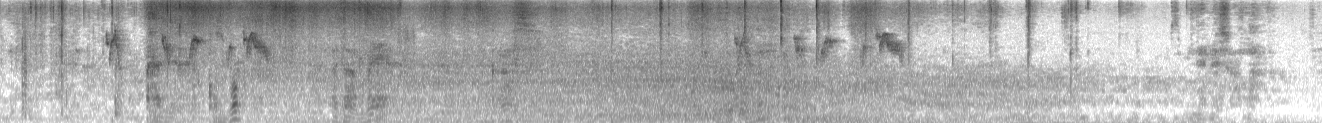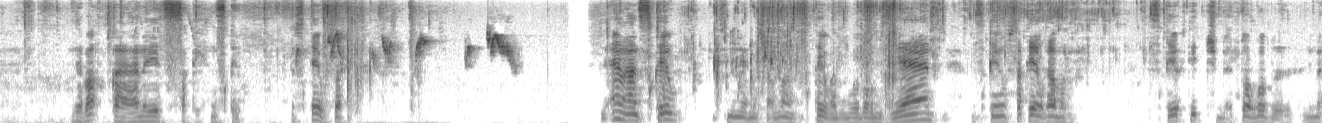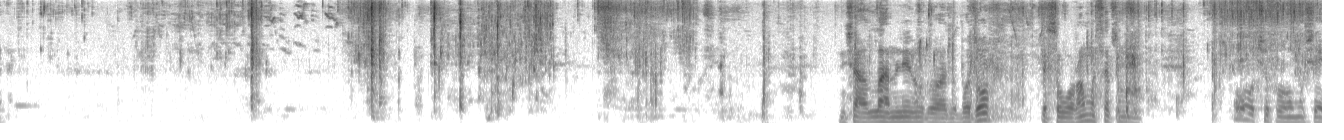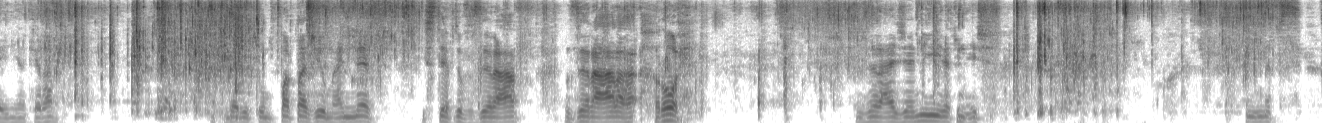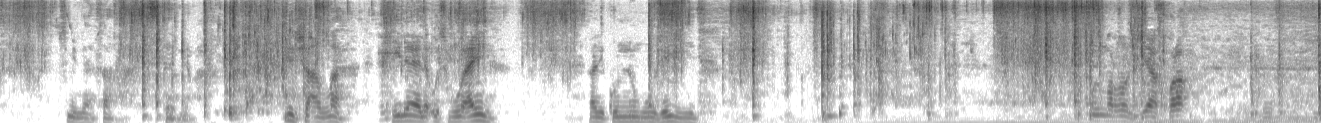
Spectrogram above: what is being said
هذا القزبر هذا الربيع كراس بسم الله ما شاء الله. دابا عملية السقي. نسقيو. نسقيو صافي. الآن غنسقيو بسم الله ما شاء الله. نسقيو هاد البذور مزيان. نسقيو سقي الغمر. نسقيو حتى تشبع التربه بالماء إن شاء الله ملي نوضوا هاد البذور تصورهم وصافي وتشوفوهم مشاهدينا الكرام. مرحبا بكم بارطاجيو مع الناس يستافدوا في الزراعة. الزراعة راه روح. الزراعه جميلة تنعش النفس. بسم الله استهدوا إن شاء الله خلال أسبوعين غادي يكون نمو جيد. ونمروا لجهه أخرى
